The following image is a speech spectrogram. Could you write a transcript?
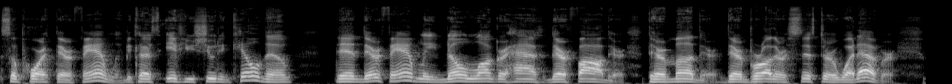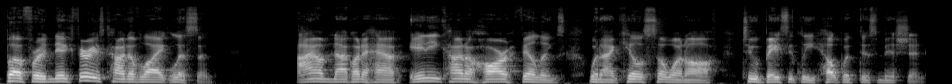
support their family? Because if you shoot and kill them, then their family no longer has their father, their mother, their brother, sister, whatever. But for Nick Fury, it's kind of like, listen, I am not going to have any kind of hard feelings when I kill someone off to basically help with this mission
